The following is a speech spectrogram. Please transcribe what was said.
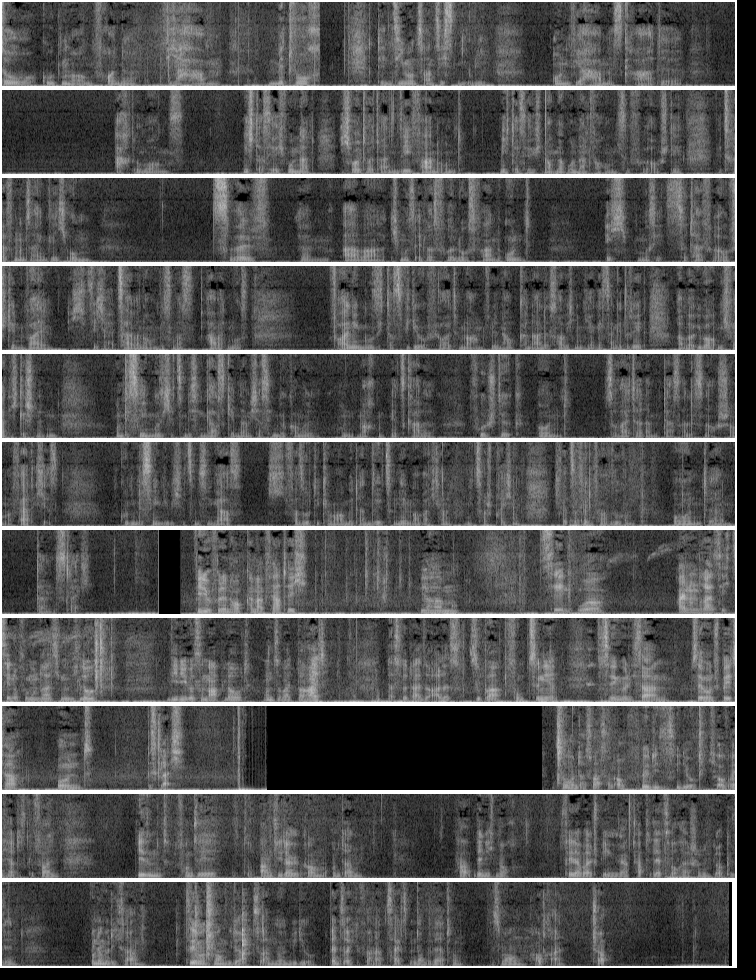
So, guten Morgen, Freunde. Wir haben Mittwoch, den 27. Juli. Und wir haben es gerade 8 Uhr morgens. Nicht, dass ihr euch wundert. Ich wollte heute an den See fahren und nicht, dass ihr euch noch mehr wundert, warum ich so früh aufstehe. Wir treffen uns eigentlich um 12, ähm, aber ich muss etwas früher losfahren und ich muss jetzt total früh aufstehen, weil ich sicherheitshalber noch ein bisschen was arbeiten muss. Vor allen Dingen muss ich das Video für heute machen, für den Hauptkanal. Das habe ich nämlich ja gestern gedreht, aber überhaupt nicht fertig geschnitten. Und deswegen muss ich jetzt ein bisschen Gas geben, damit ich das hinbekomme. Und mache jetzt gerade Frühstück und so weiter, damit das alles noch schon mal fertig ist. Gut, und deswegen gebe ich jetzt ein bisschen Gas. Ich versuche die Kamera mit an den See zu nehmen, aber ich kann euch nichts versprechen. Ich werde es auf jeden Fall versuchen. Und ähm, dann bis gleich. Video für den Hauptkanal fertig. Wir haben 10 Uhr 31, 10.35 Uhr muss ich los. Videos im Upload und soweit bereit. Das wird also alles super funktionieren. Deswegen würde ich sagen, sehen wir uns später und bis gleich. So, und das war's dann auch für dieses Video. Ich hoffe, euch hat es gefallen. Wir sind vom See so abends wiedergekommen und dann hab, bin ich noch Federball spielen gegangen. Habt ihr letzte Woche ja schon im Blog gesehen. Und dann würde ich sagen, sehen wir uns morgen wieder zu einem neuen Video. Wenn es euch gefallen hat, zeigt es mit einer Bewertung. Bis morgen, haut rein. Ciao.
